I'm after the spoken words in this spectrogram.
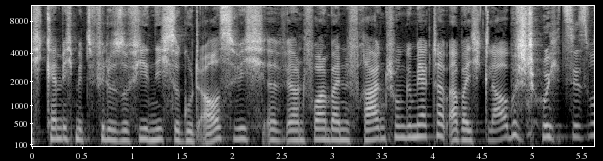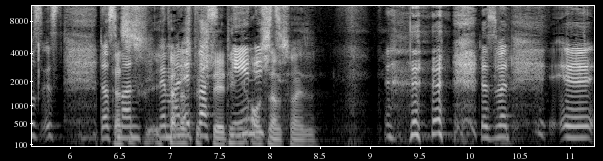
ich kenne mich mit Philosophie nicht so gut aus, wie ich äh, während vorhin bei den Fragen schon gemerkt habe, aber ich glaube, Stoizismus ist, dass Das man, ist, ich wenn kann man das etwas bestätigen, eh nicht, ausnahmsweise. dass man äh,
